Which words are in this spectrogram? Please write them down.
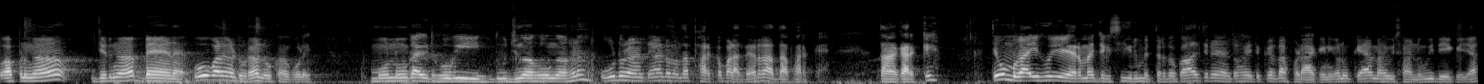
ਉਹ ਆਪਣੀਆਂ ਜਿਹੜੀਆਂ ਬੈਨ ਹੈ, ਉਹ ਵਾਲੀਆਂ ਡੋਰਾਂ ਲੋਕਾਂ ਕੋਲੇ। ਮੋਨੋਗਾਈਟ ਹੋ ਗਈ, ਦੂਜੀਆਂ ਹੋ ਗਈਆਂ, ਹਨਾ? ਉਹ ਡੋਰਾਂ ਤੇ ਆ ਡੋਰਾਂ ਦਾ ਫ਼ਰਕ ਬੜਾ ਦਿਨ ਰਾਤ ਦਾ ਫ਼ਰਕ ਹੈ। ਤਾਂ ਕਰਕੇ ਤੇ ਉਹ ਮੰਗਾਈ ਹੋਈ ਯਾਰ, ਮੈਂ ਜਗਸੀਰ ਮਿੱਤਰ ਤੋਂ ਕਾਲ ਚ ਰਹਿਣ ਤੋਂ ਹਜੇ ਤੱਕ ਤਾਂ ਫੜਾ ਕੇ ਨਹੀਂ ਉਹਨੂੰ ਕਿਹਾ, ਮੈਂ ਵੀ ਸਾਨੂੰ ਵੀ ਦੇ ਕੇ ਜਾ।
